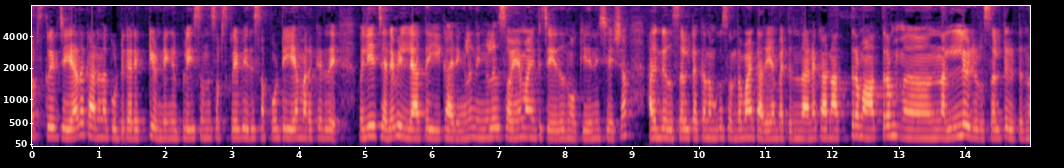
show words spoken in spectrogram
സബ്സ്ക്രൈബ് ചെയ്യാതെ കാണുന്ന കൂട്ടുകാരൊക്കെ ഉണ്ടെങ്കിൽ പ്ലീസ് ഒന്ന് സബ്സ്ക്രൈബ് ചെയ്ത് സപ്പോർട്ട് ചെയ്യാൻ മറക്കരുത്. വലിയ ചിലവില്ലാത്ത ഈ കാര്യങ്ങൾ നിങ്ങൾ സ്വയമായിട്ട് ചെയ്ത് നോക്കിയതിന് ശേഷം അതിന്റെ റിസൾട്ടൊക്കെ നമുക്ക് സ്വന്തമായിട്ട് അറിയാൻ പറ്റുന്നതാണ്. കാരണം അത്രമാത്രം നല്ലൊരു റിസൾട്ട് കിട്ടുന്ന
